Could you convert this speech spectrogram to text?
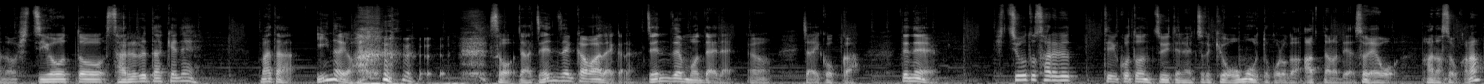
の必要とされるだけね。まだいいのよ。そう。だから全然構わないから。全然問題ない。うん。じゃあ行こっか。でね必要とされるっていうことについてねちょっと今日思うところがあったのでそれを話そうかな。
